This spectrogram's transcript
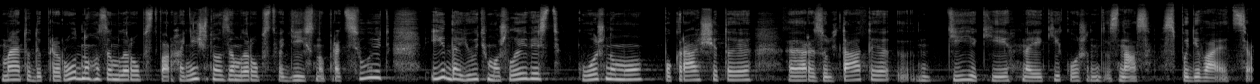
методи природного землеробства, органічного землеробства дійсно працюють і дають можливість кожному покращити е, результати, е, ті, які, на які кожен з нас сподівається.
